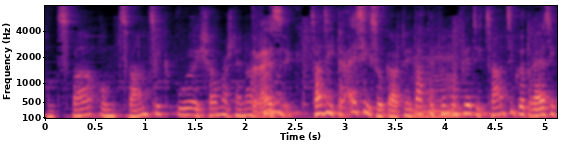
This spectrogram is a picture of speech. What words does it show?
Und zwar um 20 Uhr, ich schaue mal schnell nach. 30. 20, 30 sogar. Ich dachte 45, 20 Uhr 30.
